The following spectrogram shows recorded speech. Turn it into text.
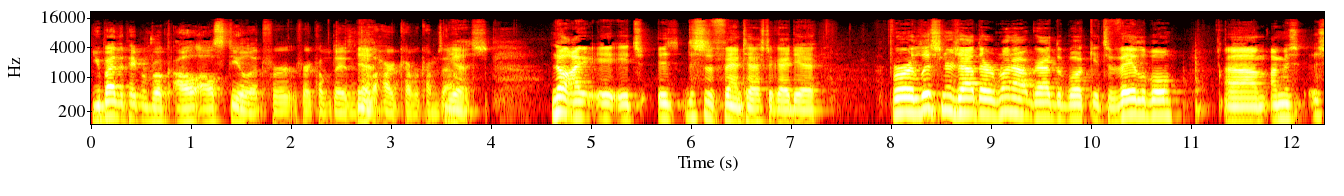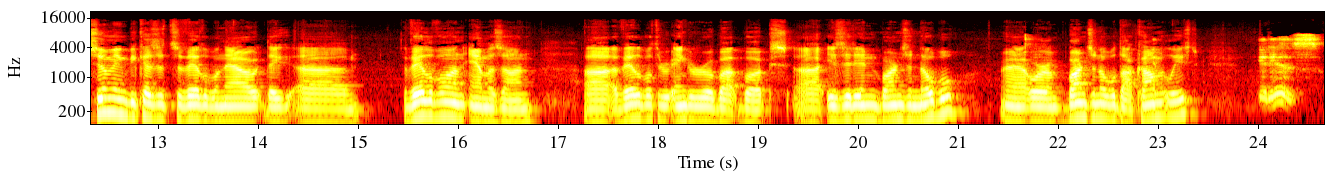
You buy the paper book, I'll I'll steal it for, for a couple days until Yeah. the hardcover comes out. Yes. No, I. It, it's it's this is a fantastic idea. For our listeners out there, run out, grab the book. It's available. Um, I'm assuming because it's available now, they uh, available on Amazon, uh, available through Angry Robot Books. Uh, is it in Barnes and Noble uh, or BarnesandNoble.com at least? It is.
